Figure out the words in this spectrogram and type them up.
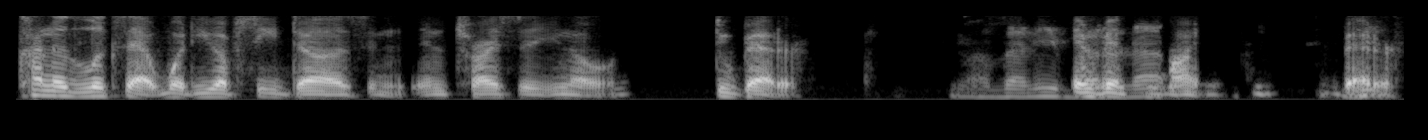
kind of looks at what UFC does and, and tries to you know do better. Well, then he better not. Mind, better.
